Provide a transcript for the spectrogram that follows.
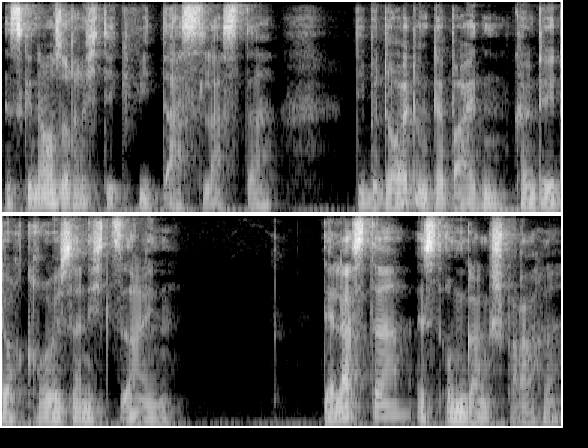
ist genauso richtig wie das Laster. Die Bedeutung der beiden könnte jedoch größer nicht sein. Der Laster ist Umgangssprache.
